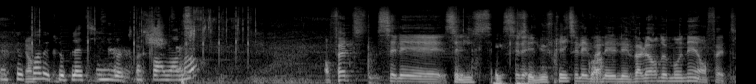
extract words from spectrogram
On fait quoi avec le platine Je le transforme en or? En fait, c'est les. C'est C'est du- fric. c'est les, quoi. les- les valeurs de monnaie en fait.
